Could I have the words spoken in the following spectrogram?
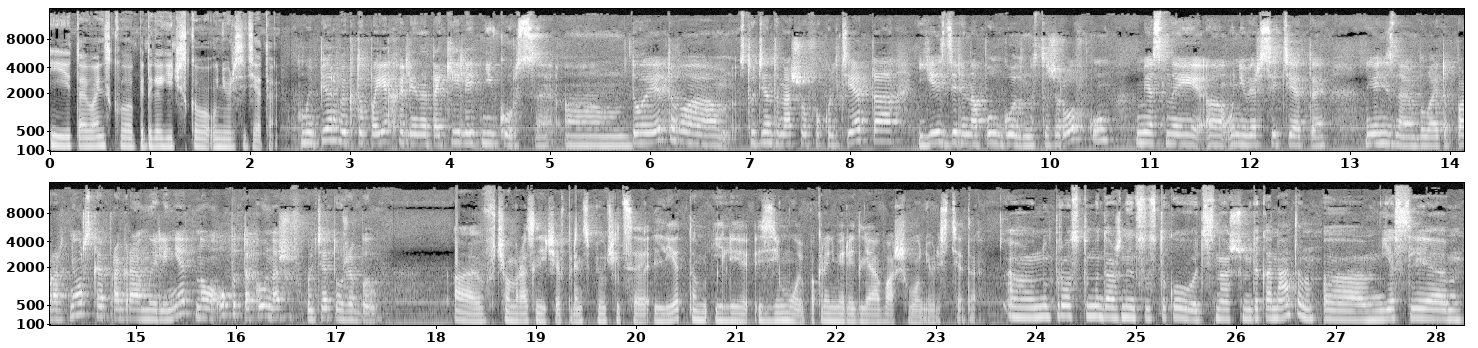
и Тайваньского педагогического университета. Мы первые, кто поехали на такие летние курсы. Эм, До этого студенты нашего факультета ездили на полгода на стажировку в местные э, университеты. Ну, Я не знаю, была это партнерская программа или нет, но опыт такой у нашего факультета уже был. А в чем различие, в принципе, учиться летом или зимой, по крайней мере, для вашего университета? А, Ну, просто мы должны состыковывать с нашим деканатом. А, Если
